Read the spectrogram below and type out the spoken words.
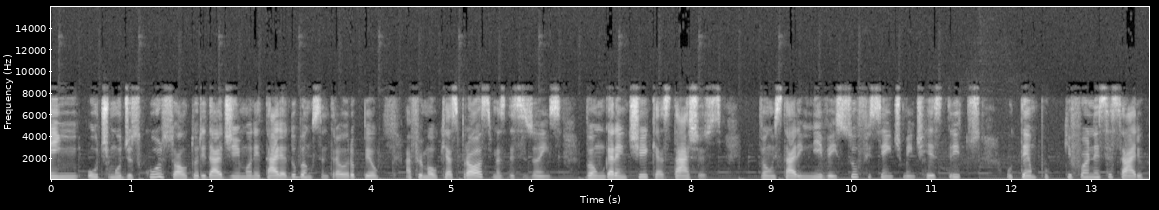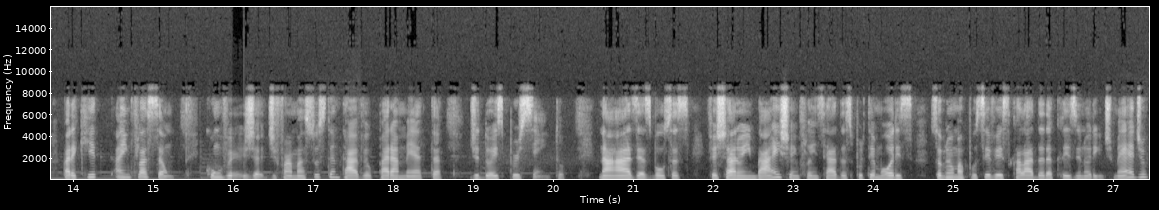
Em último discurso, a autoridade monetária do Banco Central Europeu afirmou que as próximas decisões vão garantir que as taxas vão estar em níveis suficientemente restritos o tempo que for necessário para que a inflação converja de forma sustentável para a meta de 2%. Na Ásia, as bolsas fecharam em baixa, influenciadas por temores sobre uma possível escalada da crise no Oriente Médio.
